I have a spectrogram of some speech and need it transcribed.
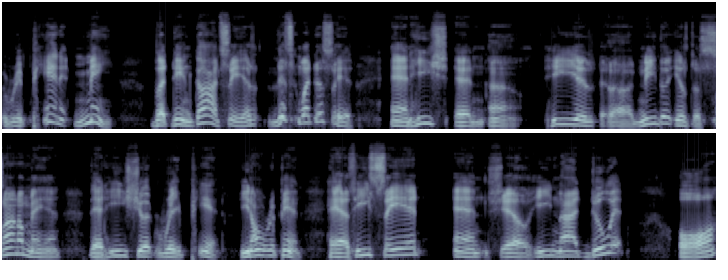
repented me. But then God says, listen what this says, and he sh- and uh, he is uh, neither is the son of man that he should repent. He don't repent. Has he said, and shall he not do it? Or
